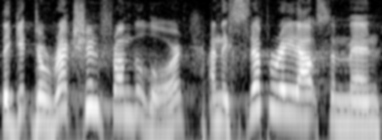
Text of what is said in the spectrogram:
they get direction from the Lord, and they separate out some men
